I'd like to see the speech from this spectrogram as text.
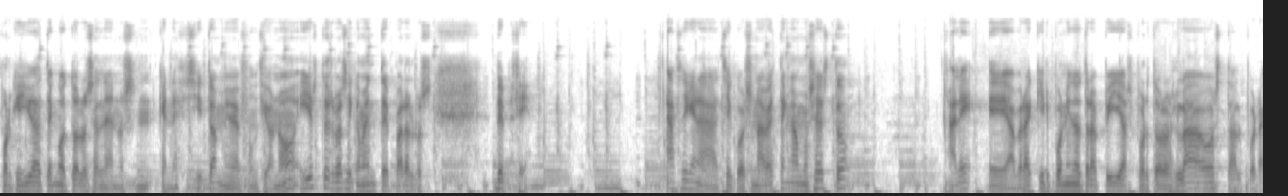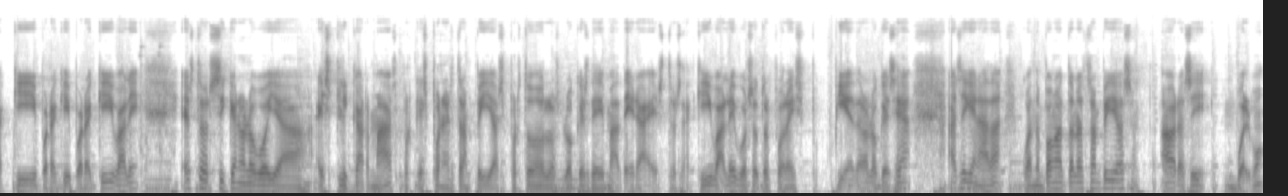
porque yo ya tengo todos los aldeanos que necesito, a mí me funcionó, y esto es básicamente para los de PC. Así que nada, chicos, una vez tengamos esto, ¿Vale? Eh, habrá que ir poniendo trapillas por todos los lados, tal, por aquí, por aquí, por aquí, ¿vale? Esto sí que no lo voy a explicar más, porque es poner trampillas por todos los bloques de madera estos de aquí, ¿vale? Vosotros ponéis piedra o lo que sea. Así que nada, cuando ponga todas las trampillas, ahora sí, vuelvo.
